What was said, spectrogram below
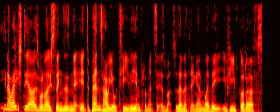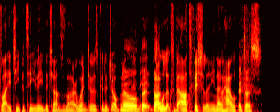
you know, HDR is one of those things, isn't it? It depends how your TV implements it as much as anything, and whether if you've got a slightly cheaper TV, the chances are it won't do as good a job. No, and then but it that- all looks a bit artificial. And you know how it does.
